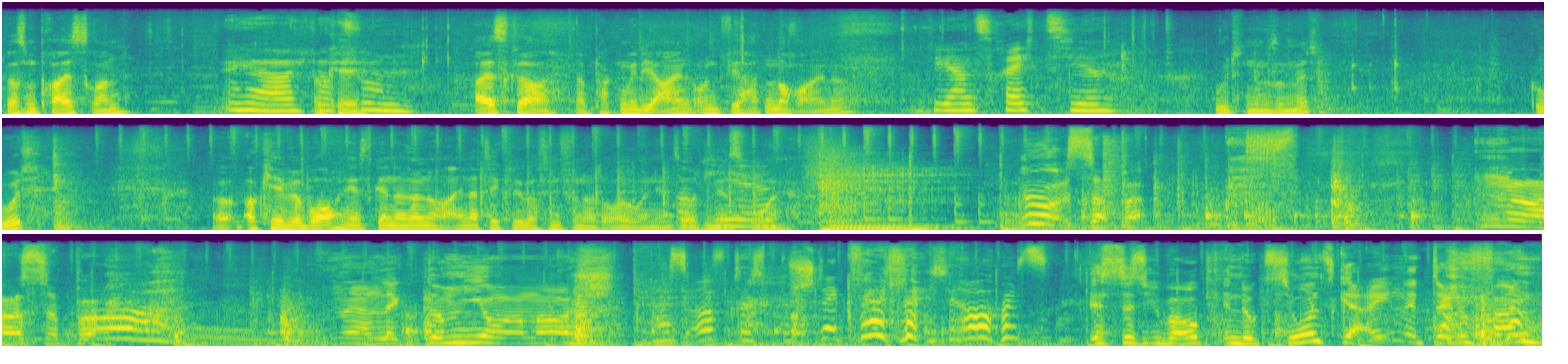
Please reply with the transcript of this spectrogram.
Du hast einen Preis dran? Ja, ich glaube Okay. schon. Alles klar, dann packen wir die ein. Und wir hatten noch eine. Die ganz rechts hier. Gut, nimm sie mit. Gut. Okay, wir brauchen jetzt generell noch einen Artikel über 500 Euro. Den sollten wir Okay. jetzt holen. Oh, super. Oh, super. Na, leck du mir am Arsch. Pass auf, das Besteck fällt gleich raus. Ist das überhaupt induktionsgeeignet, der Empfang?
